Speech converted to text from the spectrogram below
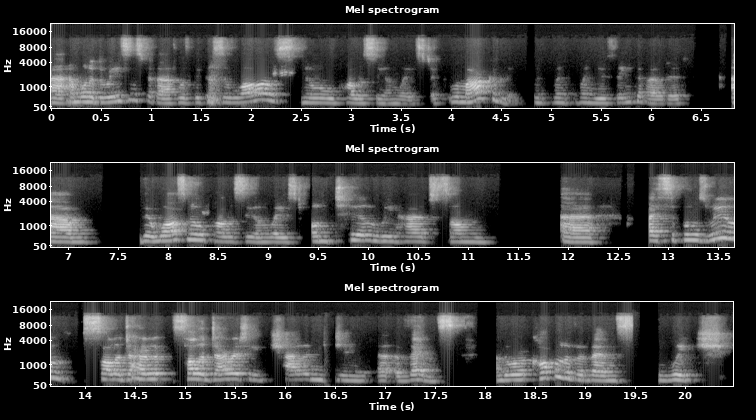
Uh, and one of the reasons for that was because there was no policy on waste. Remarkably, when, when you think about it, um, there was no policy on waste until we had some, uh, I suppose, real solidarity, solidarity challenging uh, events. And there were a couple of events which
